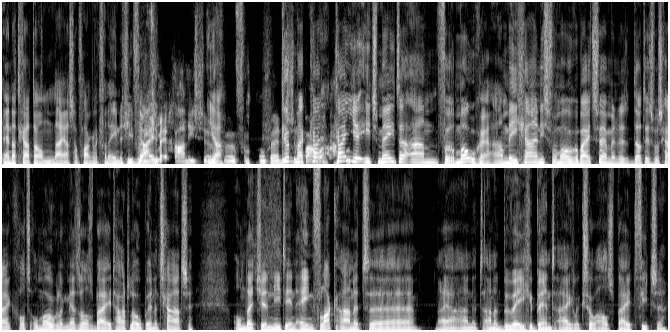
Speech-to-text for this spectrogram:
En dat gaat dan, nou ja, is afhankelijk van energie. Ja, in mechanisch uh, ja. vermogen. Dus maar kan, kan, je iets meten aan vermogen, aan mechanisch vermogen bij het zwemmen? Dat is waarschijnlijk gods onmogelijk, net zoals bij het hardlopen en het schaatsen. Omdat je niet in één vlak aan het, uh, nou ja, aan het, aan het bewegen bent, eigenlijk zoals bij het fietsen.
